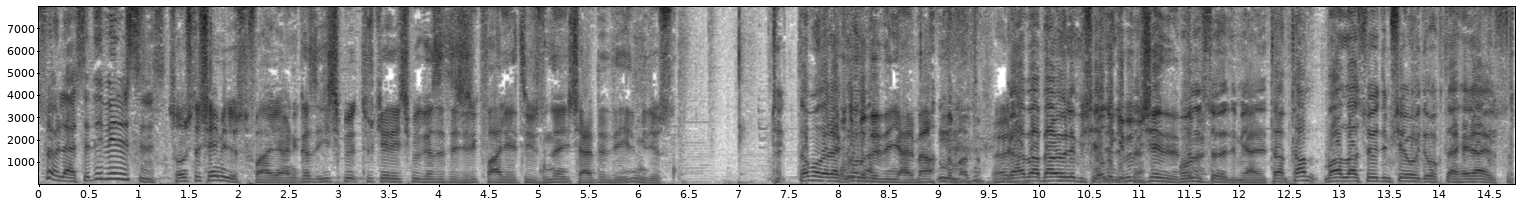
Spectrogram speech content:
Söylerse de verirsiniz. Sonuçta şey mi diyorsun Fahir yani hiçbir Türkiye'de hiçbir gazetecilik faaliyeti yüzünden içeride değil mi diyorsun? Tam olarak Onu mu ona- dedin yani ben anlamadım. Galiba ben öyle bir şey Onun dedim. gibi sen. bir şey dedin, değil Onu mi? söyledim yani. Tam tam vallahi söylediğim şey oydu Oktay helal olsun.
